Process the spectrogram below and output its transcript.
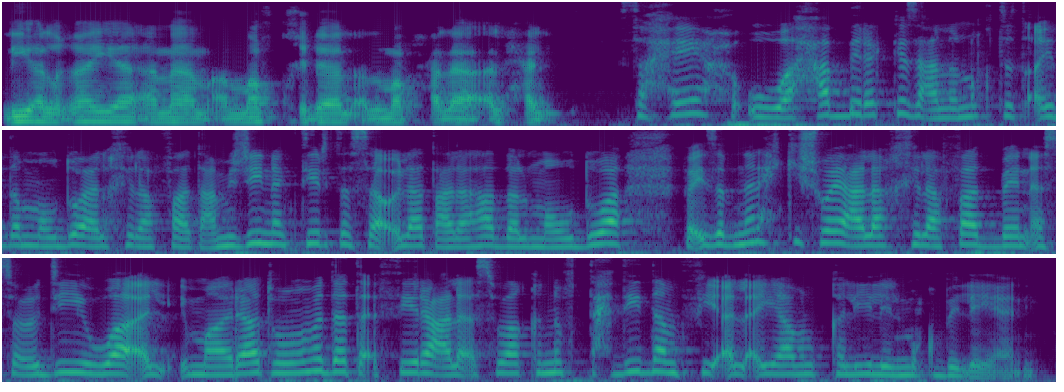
للغاية أمام النفط خلال المرحلة الحالية. صحيح وحابة ركز على نقطة أيضا موضوع الخلافات. عم يجينا كتير تساؤلات على هذا الموضوع فإذا بدنا نحكي شوي على خلافات بين السعودية والإمارات وما مدى تأثيرها على أسواق النفط تحديدا في الأيام القليلة المقبلة يعني؟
